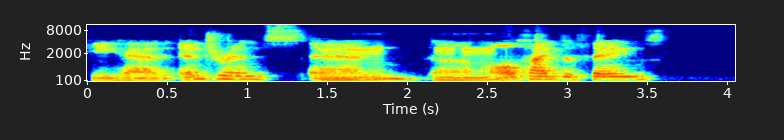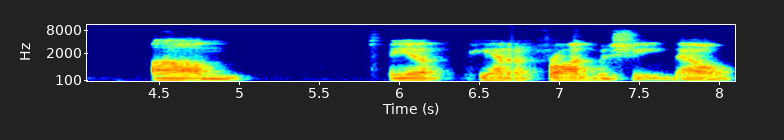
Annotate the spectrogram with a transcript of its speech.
He had entrance and mhm. Uh, all kinds of things. Um, and, you know, he had a frog machine. Now,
